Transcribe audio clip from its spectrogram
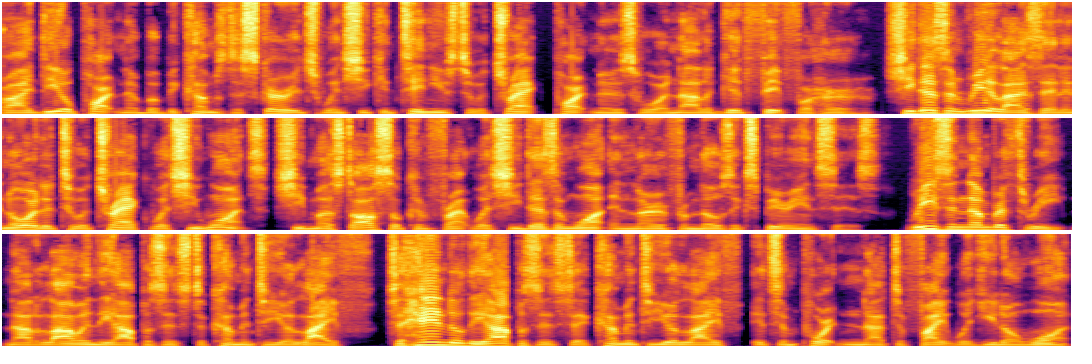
Her ideal partner but becomes discouraged when she continues to attract partners who are not a good fit for her. She doesn't realize that in order to attract what she wants, she must also confront what she doesn't want and learn from those experiences. Reason number three, not allowing the opposites to come into your life. To handle the opposites that come into your life, it's important not to fight what you don't want.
